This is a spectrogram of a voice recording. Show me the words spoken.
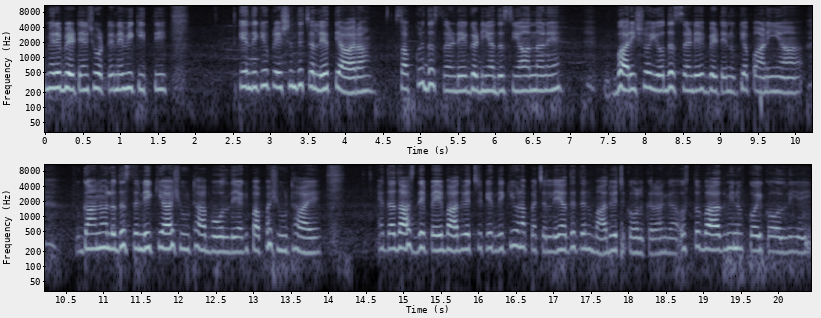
ਮੇਰੇ ਬੇਟੇ ਛੋਟੇ ਨੇ ਵੀ ਕੀਤੀ। ਕਹਿੰਦੇ ਕਿ ਆਪਰੇਸ਼ਨ ਤੇ ਚੱਲੇ ਤਿਆਰ ਆ। ਸਭ ਕੁਝ ਦੱਸਣ ਦੇ ਗੱਡੀਆਂ ਦੱਸੀਆਂ ਉਹਨਾਂ ਨੇ। ਬਾਰਿਸ਼ ਹੋਈ, ਉਹ ਦੱਸਣ ਦੇ ਬੇਟੇ ਨੂੰ ਕਿ ਪਾਣੀ ਆ। ਗਾਣਾ ਵੱਲੋਂ ਦੱਸਣ ਦੇ ਕਿ ਆ ਸ਼ੂਟ ਬੋਲਦੇ ਆ ਕਿ ਪਾਪਾ ਸ਼ੂਟ ਆਏ ਇਦਾਂ ਦੱਸਦੇ ਪਏ ਬਾਅਦ ਵਿੱਚ ਕਹਿੰਦੇ ਕਿ ਹੁਣ ਆਪਾਂ ਚੱਲੇ ਆ ਤੇ ਤੈਨੂੰ ਬਾਅਦ ਵਿੱਚ ਕਾਲ ਕਰਾਂਗਾ ਉਸ ਤੋਂ ਬਾਅਦ ਮੈਨੂੰ ਕੋਈ ਕਾਲ ਨਹੀਂ ਆਈ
